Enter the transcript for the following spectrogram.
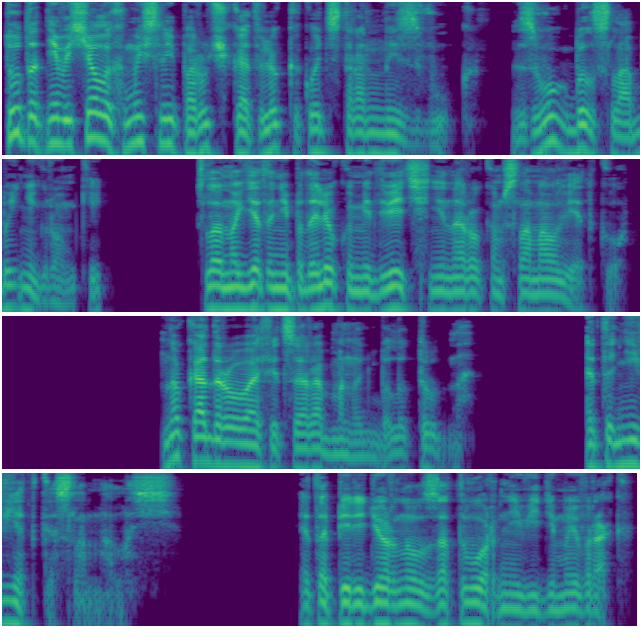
Тут от невеселых мыслей поручика отвлек какой-то странный звук. Звук был слабый, негромкий. Словно где-то неподалеку медведь ненароком сломал ветку. Но кадрового офицера обмануть было трудно. Это не ветка сломалась. Это передернул затвор невидимый враг.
